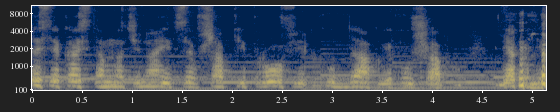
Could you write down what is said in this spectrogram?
десь якась там починається в шапці профіль, куди, яку шапку. Я, звісно,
